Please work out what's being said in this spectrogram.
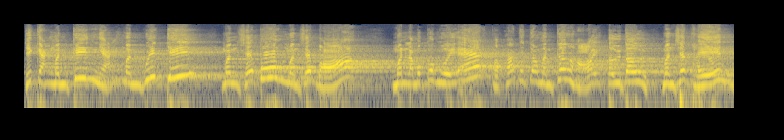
Chỉ cần mình kiên nhẫn, mình quyết chí Mình sẽ buông, mình sẽ bỏ. Mình là một con người ác, Phật Pháp sẽ cho mình cơ hội, Từ từ, mình sẽ thiện.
